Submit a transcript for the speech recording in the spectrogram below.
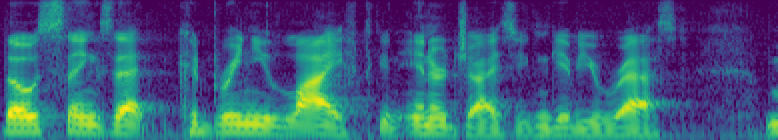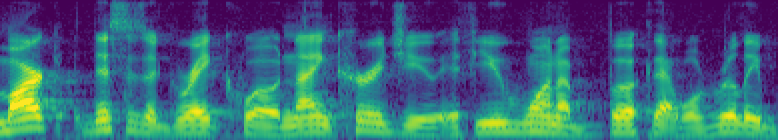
those things that could bring you life can energize you can give you rest mark this is a great quote and i encourage you if you want a book that will really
